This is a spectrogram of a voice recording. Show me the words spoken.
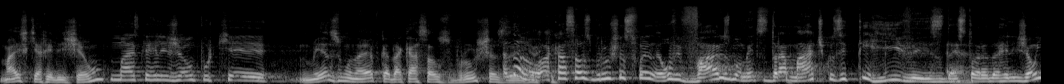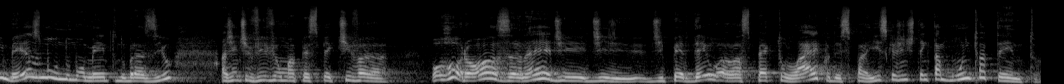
Mais que a religião? Mais que a religião, porque. Mesmo na época da caça aos bruxas? Não, a caça aos bruxas foi. Houve vários momentos dramáticos e terríveis da é. história da religião, e mesmo no momento no Brasil, a gente vive uma perspectiva horrorosa né, de, de, de perder o aspecto laico desse país, que a gente tem que estar muito atento.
